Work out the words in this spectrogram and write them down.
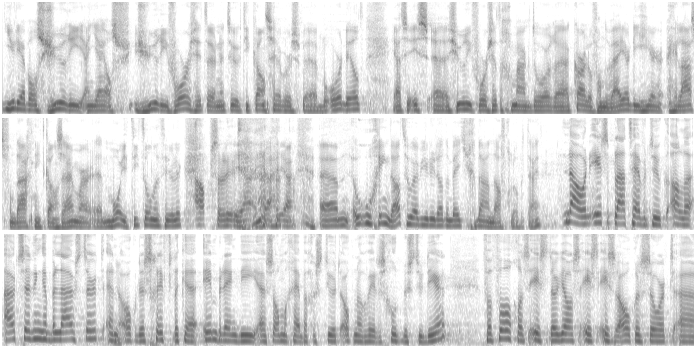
jullie hebben als jury en jij als juryvoorzitter natuurlijk die kanshebbers uh, beoordeeld. Ja, ze is uh, juryvoorzitter gemaakt door Carlo van der Weijer, die hier helaas vandaag niet kan zijn, maar een mooie titel natuurlijk. Absoluut. Ja, ja, ja. Um, hoe ging dat? Hoe hebben jullie dat een beetje gedaan de afgelopen tijd? Nou, in de eerste plaats hebben we natuurlijk alle uitzendingen beluisterd. En ja. ook de schriftelijke inbreng die uh, sommigen hebben gestuurd ook nog weer eens goed bestudeerd. Vervolgens is door Jos is, is er ook een soort uh,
